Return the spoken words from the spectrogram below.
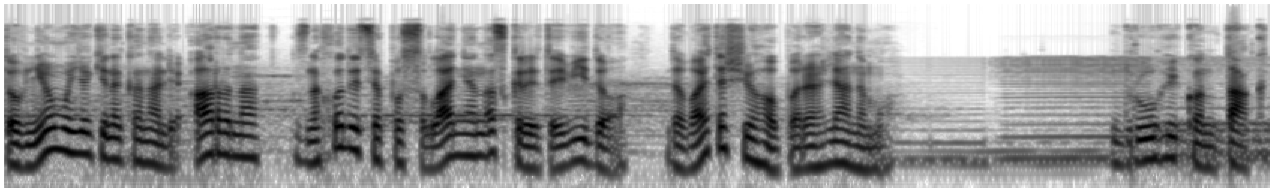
то в ньому, як і на каналі Арона, знаходиться посилання на скрите відео. Давайте ж його переглянемо. Другий контакт.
